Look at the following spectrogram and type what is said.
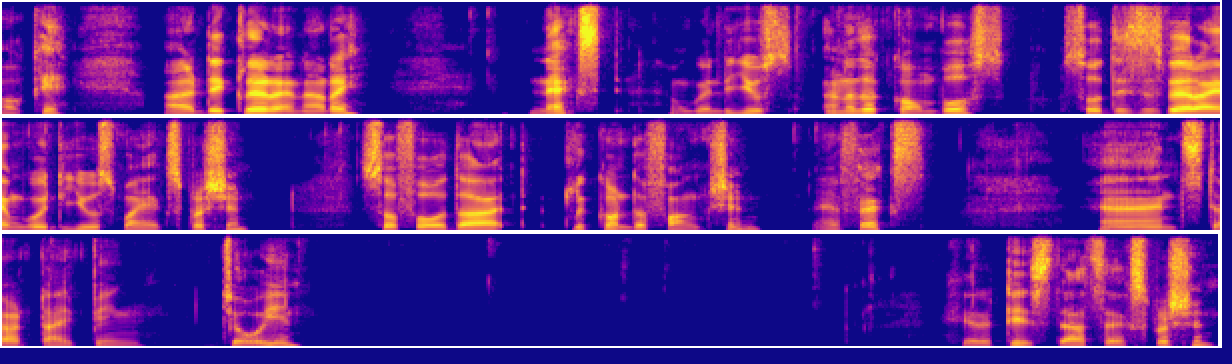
Okay, I declare an array. Next, I'm going to use another compose. So this is where I am going to use my expression. So for that, click on the function fx and start typing join. Here it is, that's the expression.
